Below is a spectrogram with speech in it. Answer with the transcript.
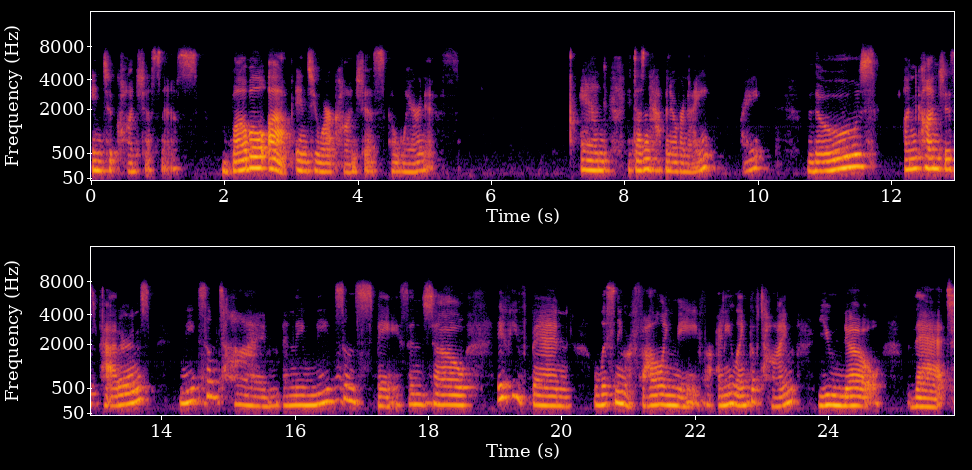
into consciousness, bubble up into our conscious awareness. And it doesn't happen overnight, right? Those unconscious patterns need some time and they need some space. And so, if you've been listening or following me for any length of time, you know that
